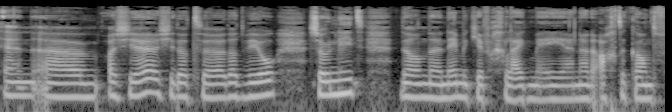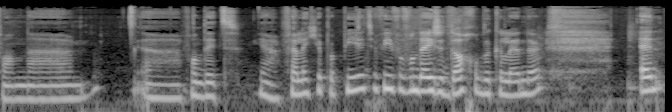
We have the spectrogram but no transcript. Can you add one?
En uh, als je, als je dat, uh, dat wil, zo niet, dan uh, neem ik je even gelijk mee uh, naar de achterkant van, van dit ja, velletje, papiertje. Of in ieder geval van deze dag op de kalender. En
